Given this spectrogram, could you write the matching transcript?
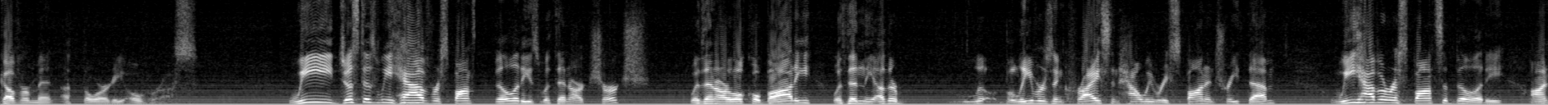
government authority over us. We, just as we have responsibilities within our church, within our local body, within the other believers in Christ and how we respond and treat them, we have a responsibility on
